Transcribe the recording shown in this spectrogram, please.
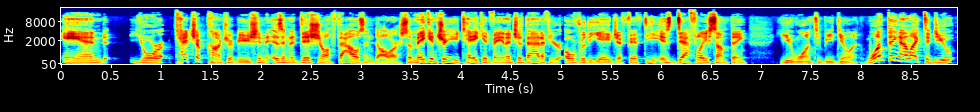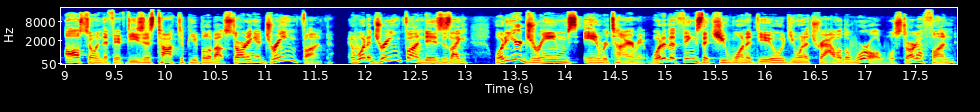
and your catch up contribution is an additional $1,000. So making sure you take advantage of that if you're over the age of 50 is definitely something you want to be doing. One thing I like to do also in the 50s is talk to people about starting a dream fund. And what a dream fund is, is like, what are your dreams in retirement? What are the things that you want to do? Do you want to travel the world? We'll start a fund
